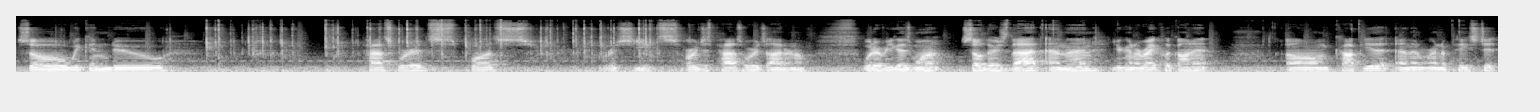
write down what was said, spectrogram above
So we can do passwords plus receipts or just passwords, I don't know, whatever you guys want. So there's that and then you're gonna right click on it, um, copy it, and then we're gonna paste it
